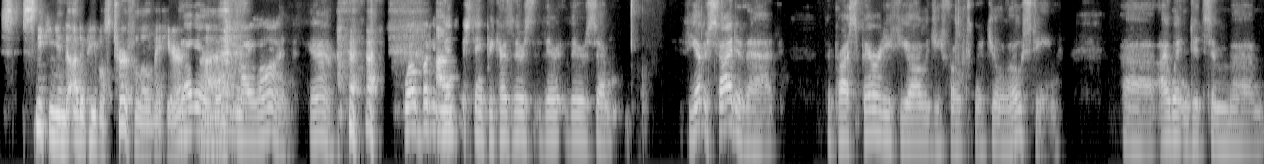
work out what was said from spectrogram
sneaking into other people's turf a little bit here. Yeah, you're uh, my lawn. Yeah. well, but it's um, interesting because there's there there's um, the other side of that. The prosperity theology folks like Joel Osteen. Uh, I went and did some um,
